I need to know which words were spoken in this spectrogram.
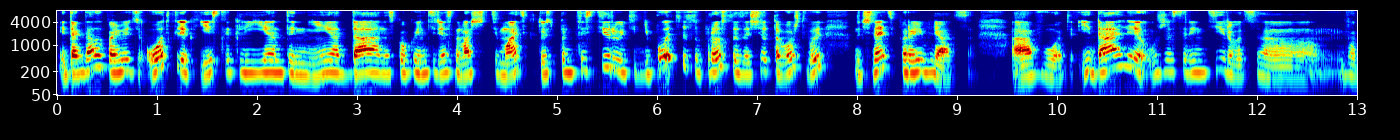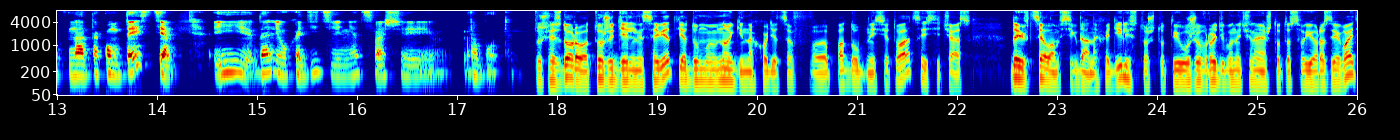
и тогда вы поймете отклик, есть ли клиенты, нет, да, насколько интересна ваша тематика, то есть протестируете гипотезу просто за счет того, что вы начинаете проявляться, а, вот, и далее уже сориентироваться вот на таком тесте, и далее уходить или нет с вашей работы. Слушай, здорово. Тоже дельный совет. Я думаю, многие находятся в подобной ситуации сейчас, да и в целом всегда находились, то, что ты уже вроде бы начинаешь что-то свое развивать,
